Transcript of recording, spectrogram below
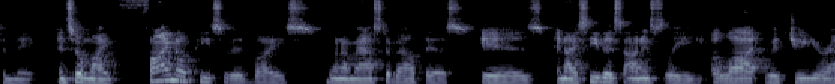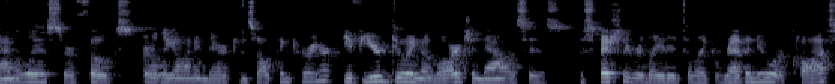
to make. And so, my final piece of advice when I'm asked about this is, and I see this honestly a lot with junior analysts or folks early on in their consulting career. If you're doing a large analysis, especially related to like revenue or cost,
